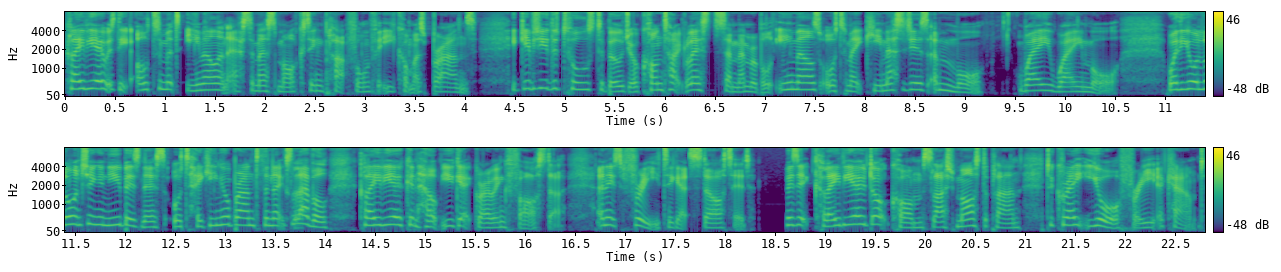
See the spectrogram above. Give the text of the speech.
Klaviyo is the ultimate email and SMS marketing platform for e commerce brands. It gives you the tools to build your contact list, send memorable emails, automate key messages, and more. Way, way more. Whether you're launching a new business or taking your brand to the next level, Klaviyo can help you get growing faster. And it's free to get started. Visit klaviyo.com slash masterplan to create your free account.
